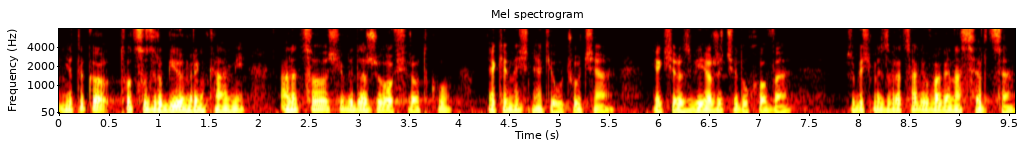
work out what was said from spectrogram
nie tylko to, co zrobiłem rękami, ale co się wydarzyło w środku, jakie myśli, jakie uczucia, jak się rozwija życie duchowe, żebyśmy zwracali uwagę na serce.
